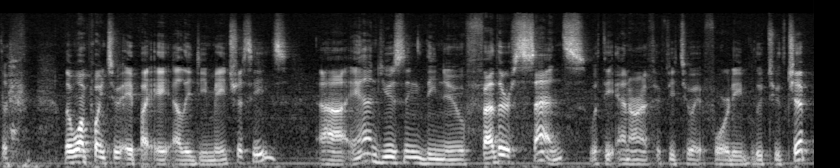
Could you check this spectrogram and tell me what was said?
they're the 1.2 8 by 8 LED matrices. Uh, and using the new Feather Sense with the NRF52840 Bluetooth chip.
